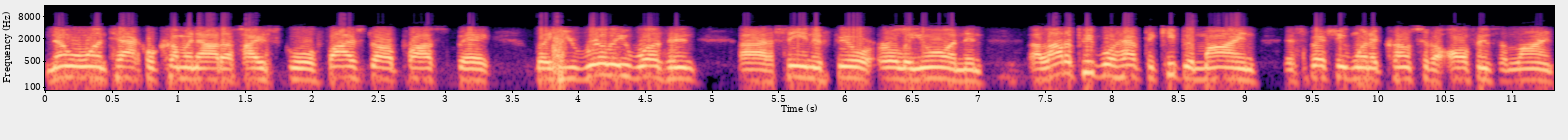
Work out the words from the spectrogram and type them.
number one tackle coming out of high school, five star prospect, but he really wasn't uh, seeing the field early on. And a lot of people have to keep in mind, especially when it comes to the offensive line,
